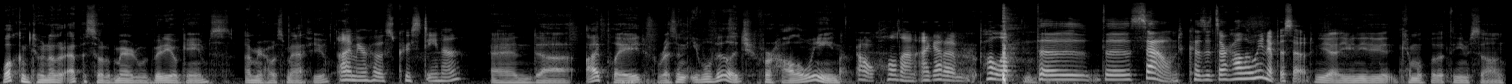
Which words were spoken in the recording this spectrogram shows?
Welcome to another episode of Married with Video Games. I'm your host, Matthew, I'm your host, Christina. and uh, I played Resident Evil Village for Halloween. Oh, hold on. I gotta pull up the the sound because it's our Halloween episode. Yeah, you need to come up with a theme song.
